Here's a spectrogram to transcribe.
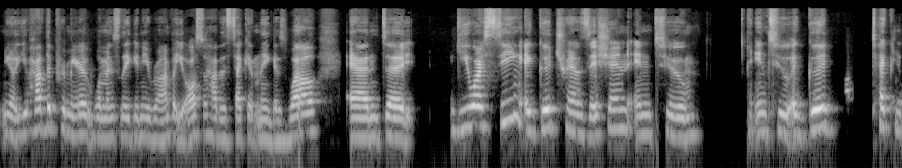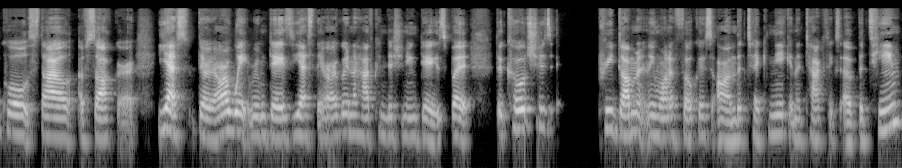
you know you have the premier women's league in iran but you also have the second league as well. And uh, you are seeing a good transition into into a good technical style of soccer. Yes, there are weight room days. Yes, they are going to have conditioning days, but the coaches predominantly want to focus on the technique and the tactics of the team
